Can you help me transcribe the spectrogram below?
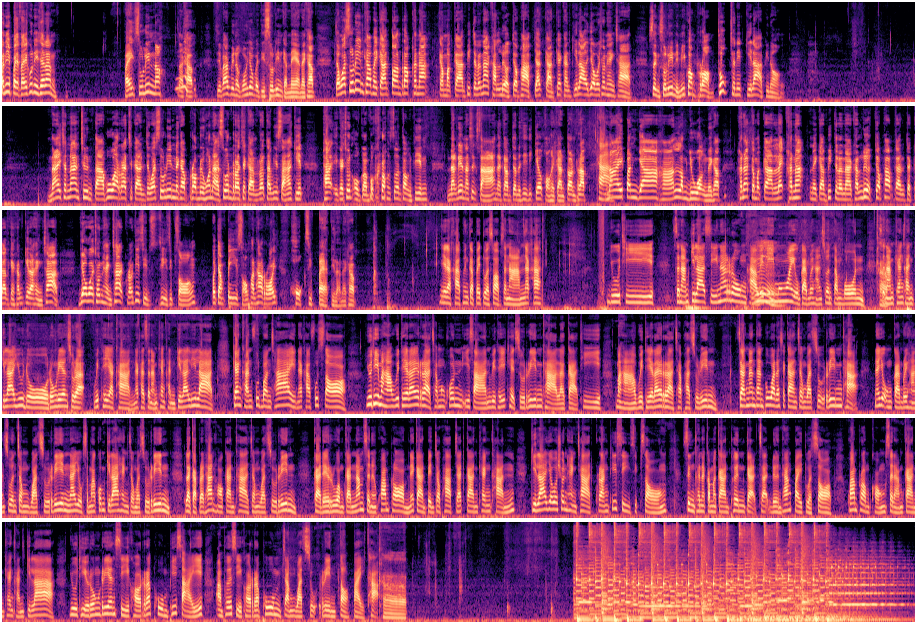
มานี่ไปไสคุณนี่ใช่นั่นไปสุรินทร์เนาะนะครับ สิบ้าพี่น้องคุณผู้ชมไปที่สุรินทร์กันแน่นะครับจังหวัดสุรินทร์ครับให้การต้อนรับคณะกรรมการพิจารณาคัดเลือกเจ้าภาพจัดการแข่งขันกีฬาเยาวชนแห่งชาติ ซึ่งสุรินทร์นี่มีความพร้อมทุกชนิดกีฬาพี่น้อง นายชำนาญชื่นตาผู้ว่าราชการจังหวัดสุรินทร์นะครับพร้อมโดยหัวหน้าส่วนราชการรัฐวิสาหกิจภาคเอกชนองค์กรปกครองส่วนท้องถิ่นนักเรียนนักศึกษานะครับเจ้าหน้าที่ที่เกี่ยวของให้การต้อนรับค่ะนายปัญญาหารลำยวงนะครับคณะกรรมการและคณะในการพิจารณาคัดเลือกเจ้าภาพการจัดการแข่งขันกีฬาแห่งชาติ เยาวชนแห่งชาติครั้งที่ 42 ประจำปี 2568 นี่แหละนะครับ นี่แหละค่ะเพิ่นกลับไปตรวจสอบสนามนะคะ อยู่ที่สนามกีฬาศรีนรงค์ค่ะอืมเวทีมวย องค์การบริหารส่วนตำบลครับสนามแข่งขันกีฬายูโด โรงเรียนสุรวิทยาคารนะคะ สนามแข่งขันกีฬาลีลาด แข่งขันฟุตบอลชายนะคะ ฟุตซอลอยู่ที่มหาวิทยาลัยราชมงคลอีสาน วิทยาเขตสุรินทร์ค่ะและกาที่มหาวิทยาลัยราชภัฏสุรินทร์จากนั้นท่านผู้ว่าราชการจังหวัดสุรินทร์ค่ะ นายกองค์การบริหารส่วนจังหวัดสุรินทร์นายกสมาคมกีฬาแห่งจังหวัดสุรินทร์และกับประธานหอการค้าจังหวัดสุรินทร์ก็ได้รวมกันนำเสนอความพร้อมในการเป็นเจ้าภาพจัดการแข่งขัน กีฬาเยาวชนแห่งชาติครั้งที่ 42 ซึ่งคณะกรรมการเพิ่นกะจะเดินทางไปตรวจสอบ ความพร้อมของสนามการแข่งขันกีฬาอยู่ที่โรงเรียนศรีขอรภูมิพิสัยอำเภอศรีขอรภูมิ จังหวัดสุรินทร์ต่อไปค่ะ ครับ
